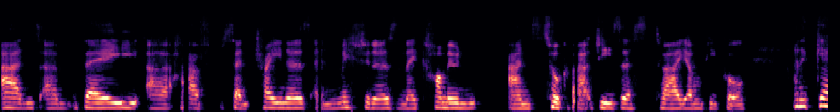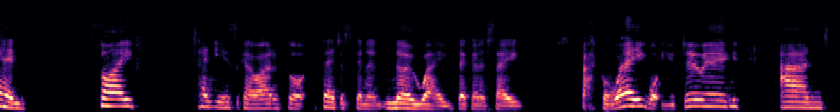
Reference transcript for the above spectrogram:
and um, they uh, have sent trainers and missioners, and they come in and talk about Jesus to our young people. And again, five, ten years ago, I'd have thought they're just going to, no way, they're going to say, back away, what are you doing? And,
